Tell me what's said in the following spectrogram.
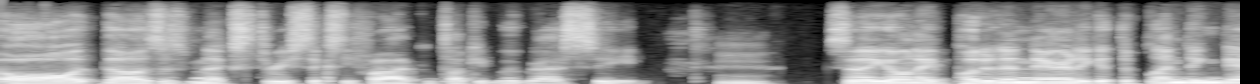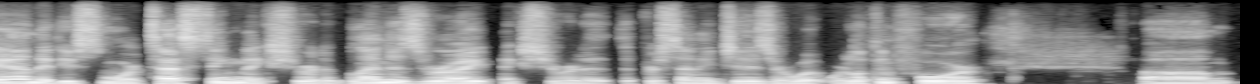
all it does is mix 365 Kentucky bluegrass seed. Mm. So they go and they put it in there. They get the blending down. They do some more testing, make sure the blend is right, make sure that the percentages are what we're looking for. Um,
